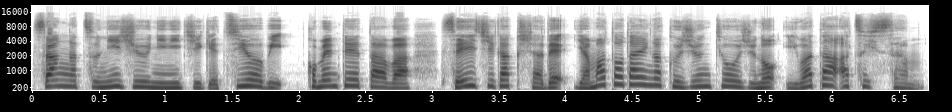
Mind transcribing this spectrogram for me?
3月22日月曜日、コメンテーターは政治学者で大和大学准教授の岩田敦さん。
